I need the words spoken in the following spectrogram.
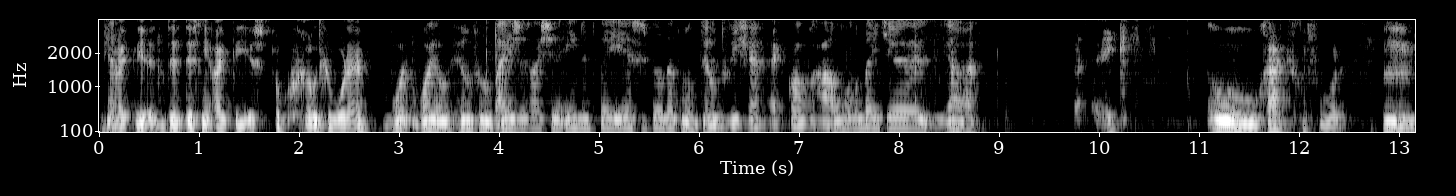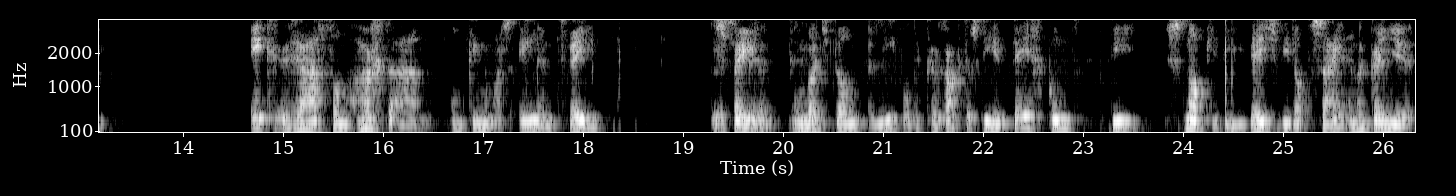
die, die- de Disney-IP is ook groot geworden, hè? Word, word je ook heel veel wijzer als je 1 en 2 eerst gespeeld hebt? Want deel 3 schijnt echt qua verhaal wel een beetje, ja... Ik... Oeh, hoe ga ik het goed verwoorden? Hmm. Ik raad van harte aan om Kingdom Hearts 1 en 2 te Te spelen. spelen. Omdat je dan in ieder geval de karakters die je tegenkomt, die snap je. Die weet je wie dat zijn. En dan kan je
